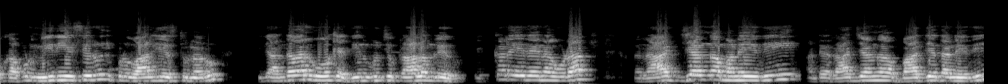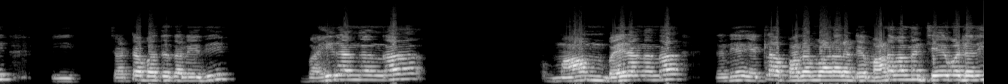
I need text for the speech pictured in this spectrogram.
ఒకప్పుడు మీరు చేసిర్రు ఇప్పుడు వాళ్ళు చేస్తున్నారు. ఇది అంతవరకు ఓకే దీని గురించి ప్రాబ్లం లేదు. ఎక్కడ ఏదైనా కూడా రాజ్యాంగం అనేది అంటే రాజ్యాంగ బాధ్యత అనేది ఈ చట్టబద్ధత అనేది బహిరంగంగా మా బహిరంగంగా దాన్ని ఎట్లా పదం వాడాలంటే మానవంగం చేయబడ్డది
